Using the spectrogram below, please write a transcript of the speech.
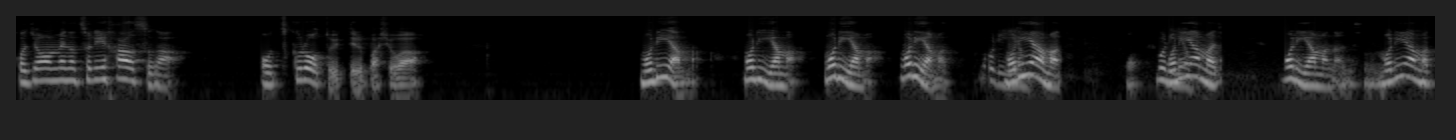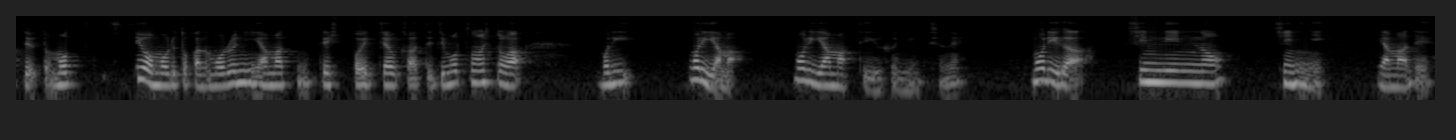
5条目のツリーハウスが、を作ろうと言ってる場所は、森山、森山、森山、森山、森山、森山、森山。なんですね。森山っていうと、も土を盛るとかの盛るに山って聞こえちゃうかって、地元の人は森、森山、森山っていうふうに言うんですよね。森が森林の森に山で、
